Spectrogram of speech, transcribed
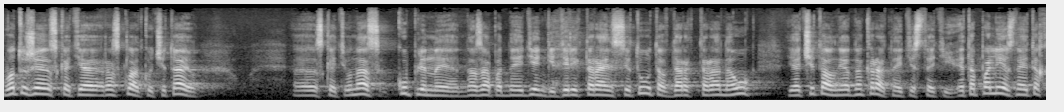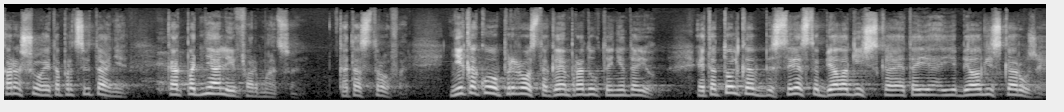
Вот уже, так сказать, я раскладку читаю. э, сказать, у нас купленные на западные деньги директора институтов, директора наук, я читал неоднократно эти статьи. Это полезно, это хорошо, это процветание. Как подняли информацию. Катастрофа. Никакого прироста ГМ-продукты не дают. Это только средство биологическое, это биологическое оружие.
